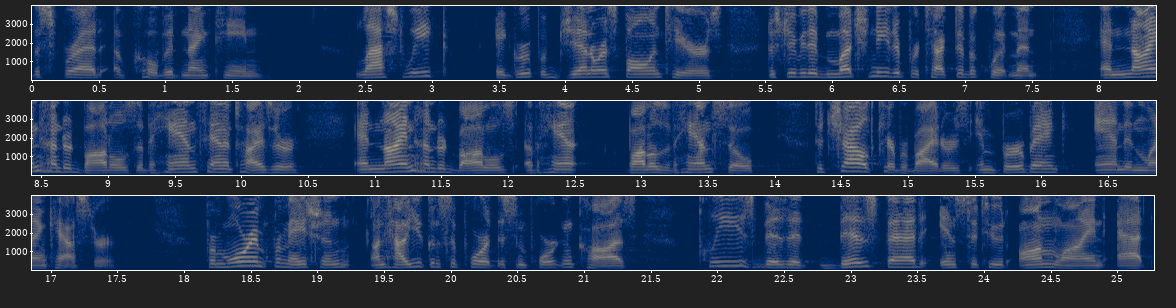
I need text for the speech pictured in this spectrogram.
the spread of COVID 19. Last week, a group of generous volunteers distributed much needed protective equipment and 900 bottles of hand sanitizer and 900 bottles of hand, bottles of hand soap to child care providers in Burbank and in Lancaster. For more information on how you can support this important cause, please visit BizFed Institute online at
